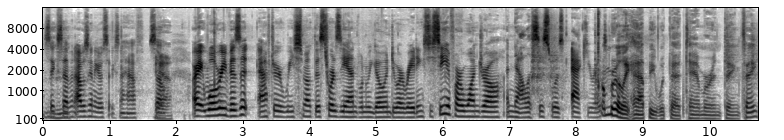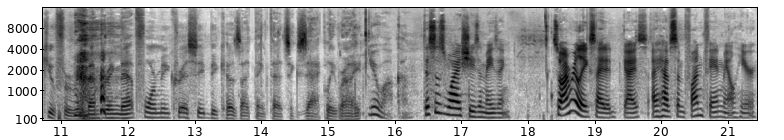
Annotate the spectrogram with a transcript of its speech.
6 seven. I was gonna go six and a half. So, Yeah. all right, we'll revisit after we smoke this towards the end when we go and do our ratings to see if our one draw analysis was accurate. I'm really happy with that tamarind thing. Thank you for remembering that for me, Chrissy, because I think that's exactly right. You're welcome. This is why she's amazing. So I'm really excited, guys. I have some fun fan mail here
